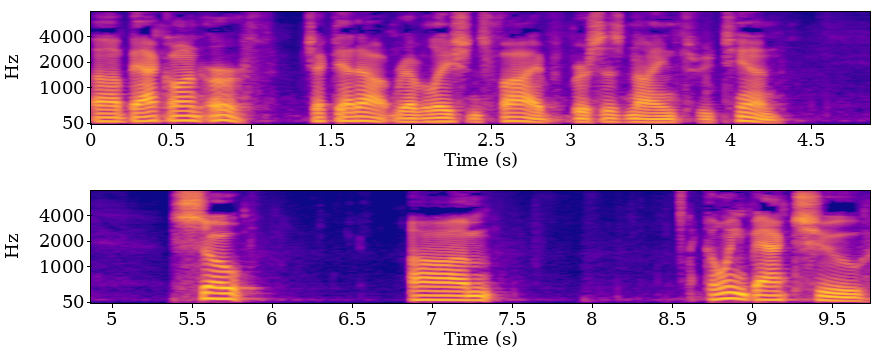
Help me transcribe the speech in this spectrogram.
uh, back on earth. Check that out, Revelations 5, verses 9 through 10. So, um, going back to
